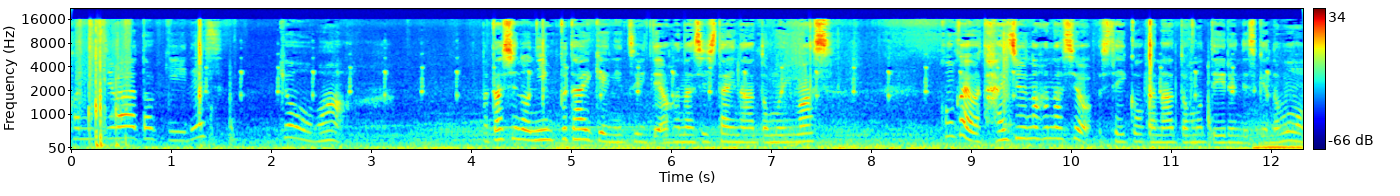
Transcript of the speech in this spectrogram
こんにちはトッキーです。今日は私の妊婦体験についてお話ししたいなと思います。今回は体重の話をしていこうかなと思っているんですけども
